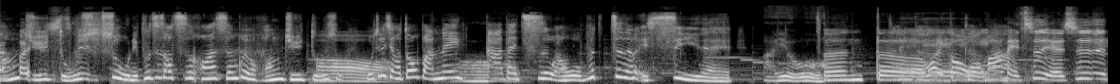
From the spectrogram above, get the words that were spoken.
黄菊毒素，你不知道吃花生会有黄菊毒素？哦、我就想都把那一大袋吃完，我不真的很细呢。哎呦，真的！我跟你讲，我妈每次也是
